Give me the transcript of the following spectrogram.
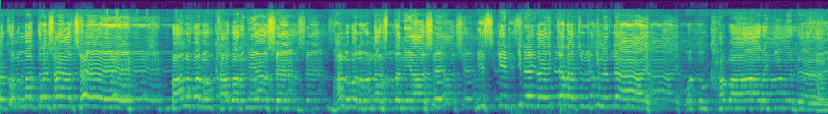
যখন মাদ্রাসায় আছে ভালো ভালো খাবার নিয়ে আসে, ভালো ভালো নাস্তা নিয়ে আসে, বিস্কিট কিনে দেয়, চানাচুর কিনে দেয়, কত খাবার কিনে দেয়,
